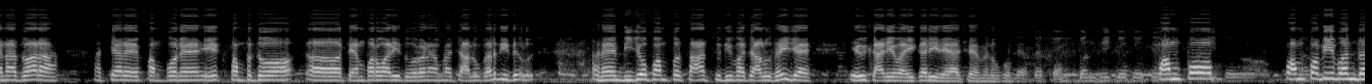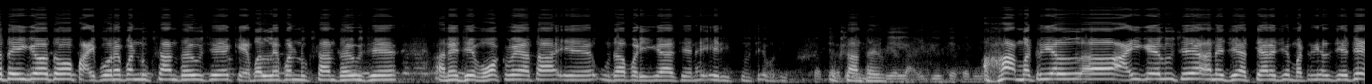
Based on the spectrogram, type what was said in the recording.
એના દ્વારા અત્યારે પંપોને એક પંપ તો ટેમ્પરવારી ધોરણે હમણાં ચાલુ કરી દીધેલો છે અને બીજો પંપ સાંજ સુધીમાં ચાલુ થઈ જાય એવી કાર્યવાહી કરી રહ્યા છે અમે લોકો. પંપ બંધ થઈ ગયો તો કે પંપો બી બંધ થઈ ગયો તો પાઇપોને પણ નુકસાન થયું છે કેબલને પણ નુકસાન થયું છે અને જે વોકવે હતા એ ઊંધા પડી ગયા છે અને એ રીતનું છે બધું. નુકસાન થયું. હા મટીરિયલ આવી ગયેલું છે અને જે અત્યારે જે મટીરિયલ જે છે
